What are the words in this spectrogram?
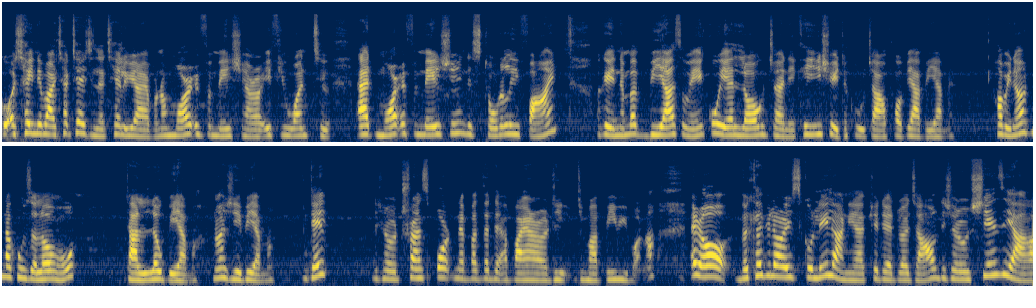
ကိုအချိန်တွေပါထပ်ထည့်ခြင်းလည်းထည့်လို့ရတယ်ပေါ့နော် more information ကတော့ if you want to add more information is totally fine okay နံပါတ် B อ่ะဆိုရင်ကိုရဲ့ long journey ခရီးရှည်တစ်ခုအကြောင်းဖော်ပြပေးရမယ်ဟုတ်ပြီနော်နှစ်ခုစလုံးကိုဒါလုပ်ပေးရမှာနော်ရေးပေးရမှာ okay ကျွန်တော် transport နဲ့ပတ်သက်တဲ့အပိုင်းကတော့ဒီဒီမှာပြီးပြီပေါ့နော်အဲ့တော့ vocabularies ကိုလေ့လာနေတာဖြစ်တဲ့အတွက်ကြောင့်ဒီကျွန်တော်ရှင်းစရာက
